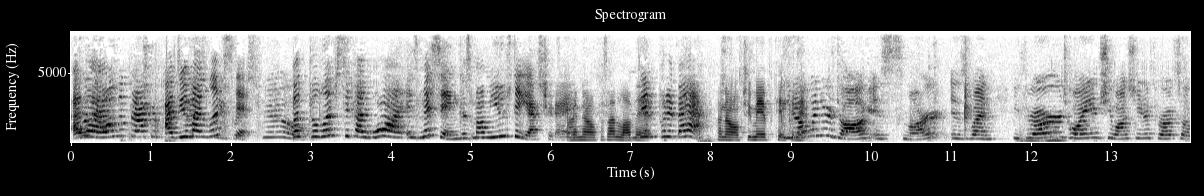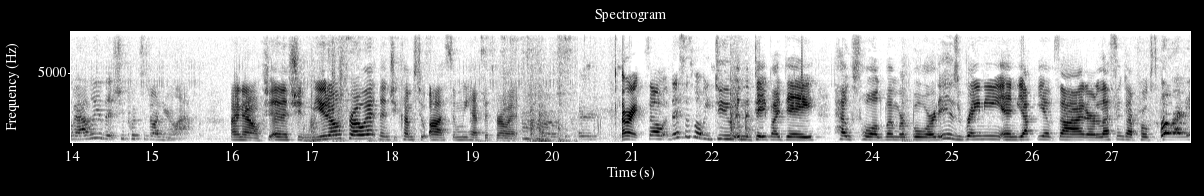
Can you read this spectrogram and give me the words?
And on the back of I do my lipstick. too. But the lipstick I want is missing because mom used it yesterday. I know, because I love it. She Didn't put it back. I know, she may have taken it. You know it. when your dog is smart is when you throw her a toy and she wants you to throw it so badly that she puts it on your lap. I know. And if she, you don't throw it, then she comes to us, and we have to throw it. Uh-huh. All right, so this is what we do in the day-by-day household when we're bored. It is rainy and yucky outside. Our lesson got postponed.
